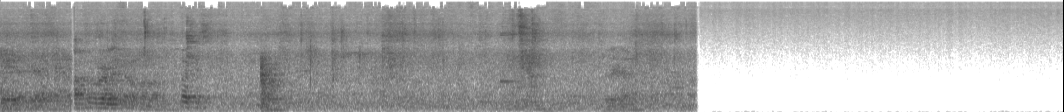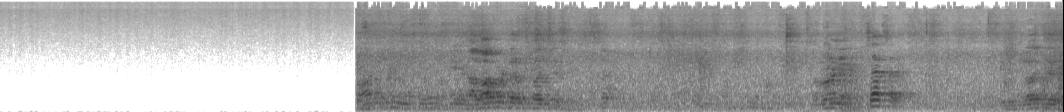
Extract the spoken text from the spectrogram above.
చేయడం. ఓకే సార్. అలాబెటర్ క్లోజ్ చేసి సుబ్రహ్మణ్యం సార్ సార్. ఇది క్లోజ్ చేసి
